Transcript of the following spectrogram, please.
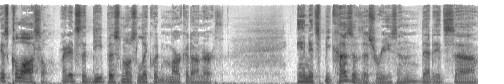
is colossal, right? It's the deepest, most liquid market on earth. And it's because of this reason that it's uh,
